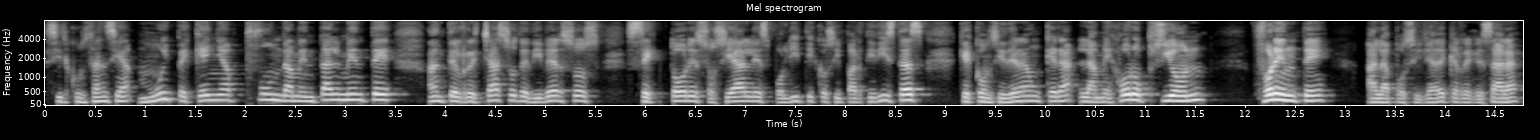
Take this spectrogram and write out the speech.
circunstancia muy pequeña, fundamentalmente ante el rechazo de diversos sectores sociales, políticos y partidistas que consideraron que era la mejor opción frente a la posibilidad de que regresara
